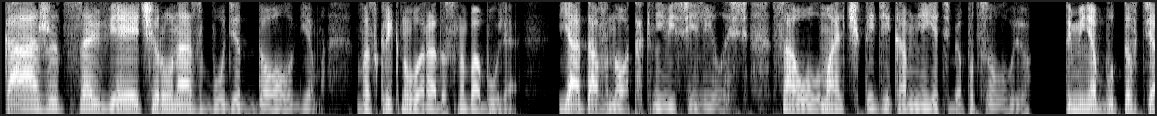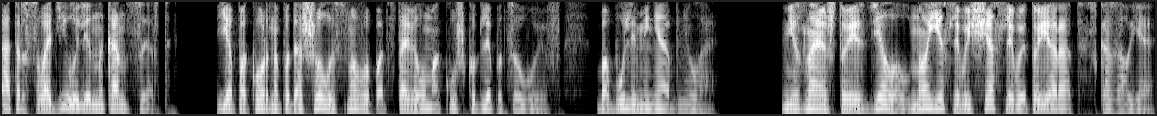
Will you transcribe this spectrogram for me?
Кажется, вечер у нас будет долгим», — воскликнула радостно бабуля. «Я давно так не веселилась. Саул, мальчик, иди ко мне, я тебя поцелую». Ты меня будто в театр сводил или на концерт. Я покорно подошел и снова подставил макушку для поцелуев. Бабуля меня обняла. «Не знаю, что я сделал, но если вы счастливы, то я рад», — сказал я.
